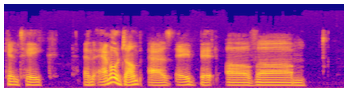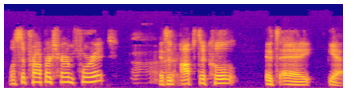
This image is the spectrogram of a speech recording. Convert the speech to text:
can take an ammo dump as a bit of um, what's the proper term for it? It's an obstacle. It's a yeah.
